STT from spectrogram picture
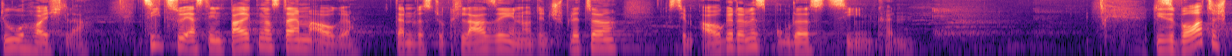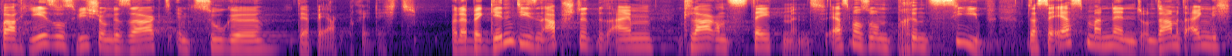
Du Heuchler, zieh zuerst den Balken aus deinem Auge, dann wirst du klar sehen und den Splitter aus dem Auge deines Bruders ziehen können. Diese Worte sprach Jesus, wie schon gesagt, im Zuge der Bergpredigt. Und er beginnt diesen Abschnitt mit einem klaren Statement. Erstmal so ein Prinzip, das er erstmal nennt und damit eigentlich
